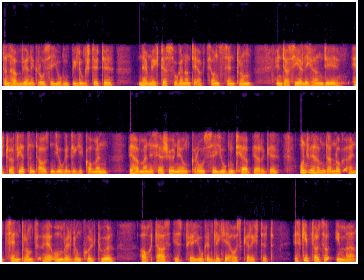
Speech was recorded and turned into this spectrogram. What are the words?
Dann haben wir eine große Jugendbildungsstätte, nämlich das sogenannte Aktionszentrum, in das jährlich an die etwa 14.000 Jugendliche kommen. Wir haben eine sehr schöne und große Jugendherberge und wir haben dann noch ein Zentrum für Umwelt und Kultur. Auch das ist für Jugendliche ausgerichtet. Es gibt also immer,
